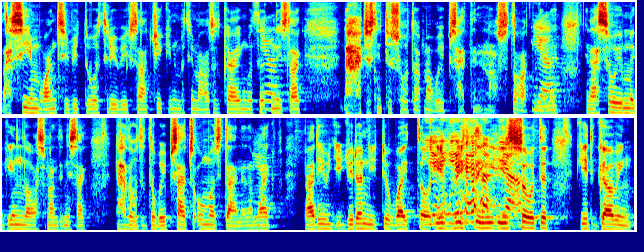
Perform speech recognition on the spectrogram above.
I see him once every two or three weeks and I check in with him, how's it going with it? Yeah. And he's like, nah, I just need to sort out my website and I'll start. And, Yeah. then- and I saw him again last month and he's like, nah, the, the website's almost done. And I'm Yeah. like, buddy, you, you don't need to wait till everything is sorted, get going.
